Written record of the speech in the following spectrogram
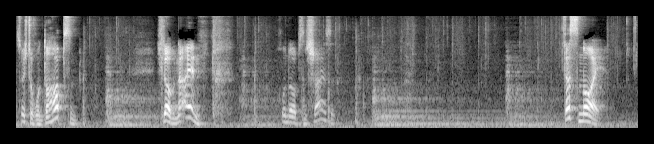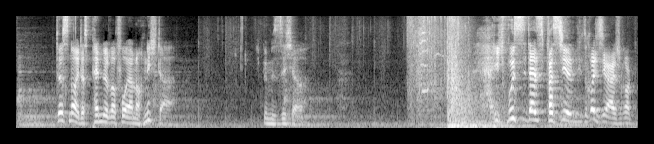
Soll ich da runterhopsen? Ich glaube, nein. Runterhopsen ist scheiße. Das ist neu. Das ist neu. Das Pendel war vorher noch nicht da. Ich bin mir sicher. Ich wusste, dass es passiert. Wie richtig erschrocken.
